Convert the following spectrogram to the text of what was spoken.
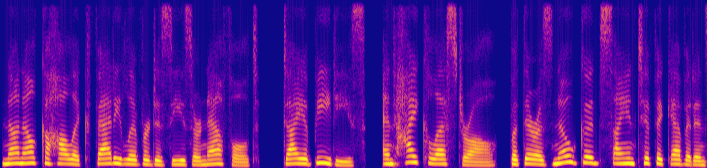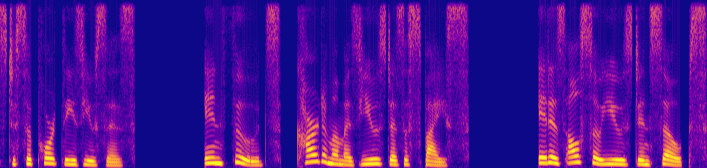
non-alcoholic fatty liver disease or NAFLD, diabetes, and high cholesterol, but there is no good scientific evidence to support these uses. In foods, cardamom is used as a spice. It is also used in soaps,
